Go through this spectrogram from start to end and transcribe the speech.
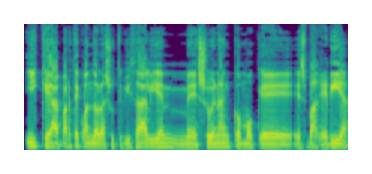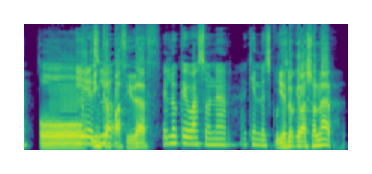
y que aparte cuando las utiliza alguien me suenan como que es vaguería o lo- incapacidad. Es lo que va a sonar a quien lo escuche. Y es lo que va a sonar,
